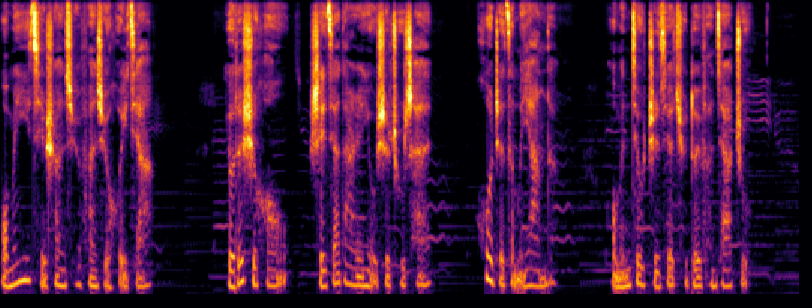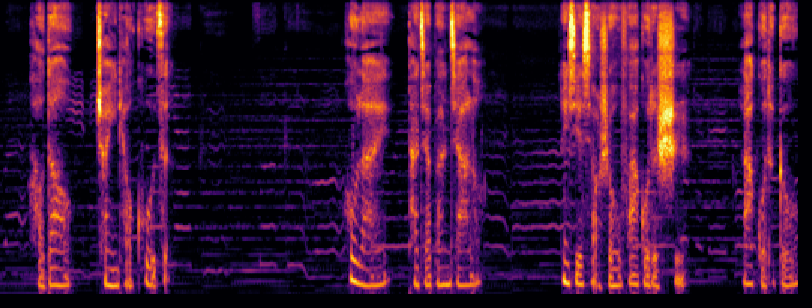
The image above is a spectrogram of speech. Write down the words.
我们一起上学，放学回家。有的时候，谁家大人有事出差。或者怎么样的，我们就直接去对方家住，好到穿一条裤子。后来他家搬家了，那些小时候发过的誓、拉过的钩，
